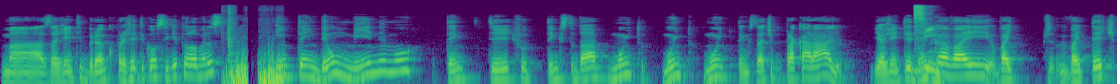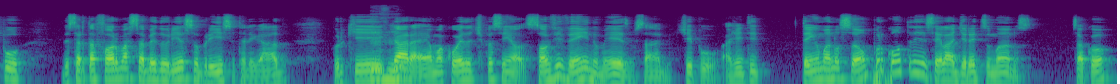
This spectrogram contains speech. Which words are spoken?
Mas a gente branco, pra gente conseguir pelo menos entender um mínimo, tem, tem, tipo, tem que estudar muito, muito, muito. Tem que estudar, tipo, pra caralho. E a gente Sim. nunca vai, vai vai ter, tipo, de certa forma, sabedoria sobre isso, tá ligado? Porque, Uhum. cara, é uma coisa, tipo assim, ó, só vivendo mesmo, sabe? Tipo, a gente tem uma noção por conta de, sei lá, direitos humanos, sacou?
